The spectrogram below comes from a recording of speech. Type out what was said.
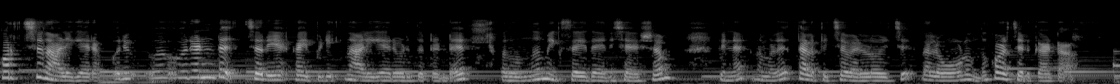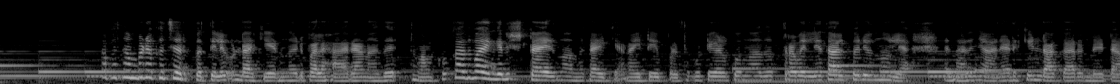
കുറച്ച് നാളികേരം ഒരു രണ്ട് ചെറിയ കൈപ്പിടി നാളികേരം എടുത്തിട്ടുണ്ട്. അതൊന്ന് മിക്സ് ചെയ്തതിന് ശേഷം പിന്നെ നമ്മൾ തിളപ്പിച്ച വെള്ളം ഒഴിച്ച് നല്ലോണം ഒന്ന് കുഴച്ചെടുക്കാം കേട്ടോ അപ്പം നമ്മുടെയൊക്കെ ചെറുപ്പത്തിൽ ഉണ്ടാക്കിയിരുന്ന ഒരു പലഹാരമാണ് അത്. നമുക്കൊക്കെ അത് ഭയങ്കര ഇഷ്ടമായിരുന്നു അന്ന് കഴിക്കാനായിട്ട്. ഇപ്പോഴത്തെ കുട്ടികൾക്കൊന്നും അത് അത്ര വലിയ താല്പര്യമൊന്നുമില്ല. എന്നാലും ഞാൻ ഇടയ്ക്ക് ഉണ്ടാക്കാറുണ്ട് കേട്ടോ.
